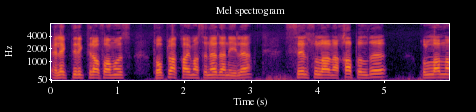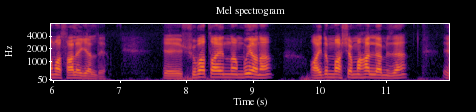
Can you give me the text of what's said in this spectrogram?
elektrik trafomuz, toprak kayması nedeniyle sel sularına kapıldı, kullanılamaz hale geldi. E, Şubat ayından bu yana Aydınbahçe mahallemize e,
